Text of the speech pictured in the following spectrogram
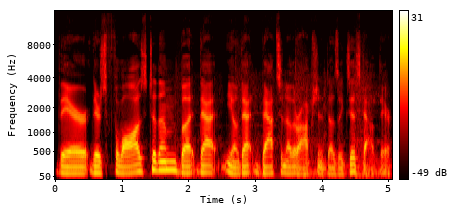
There, there's flaws to them, but that you know that that's another option that does exist out there.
